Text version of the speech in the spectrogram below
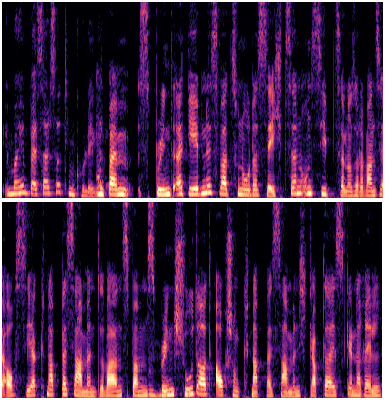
immerhin besser als der Teamkollege. Und beim Sprint-Ergebnis war Zunoda 16 und 17. Also da waren sie auch sehr knapp beisammen. Da waren es beim Sprint-Shootout auch schon knapp beisammen. Ich glaube, da ist generell,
